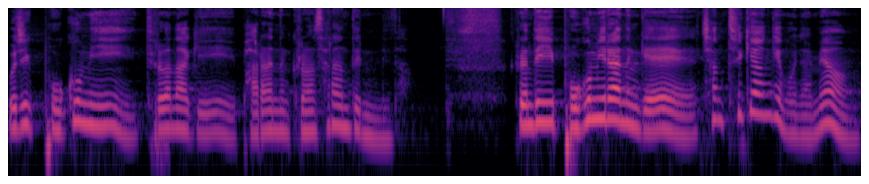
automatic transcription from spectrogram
오직 복음이 드러나기 바라는 그런 사람들입니다. 그런데 이 복음이라는 게 참 특이한 게 뭐냐면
